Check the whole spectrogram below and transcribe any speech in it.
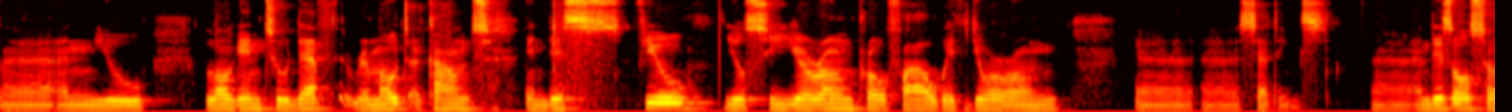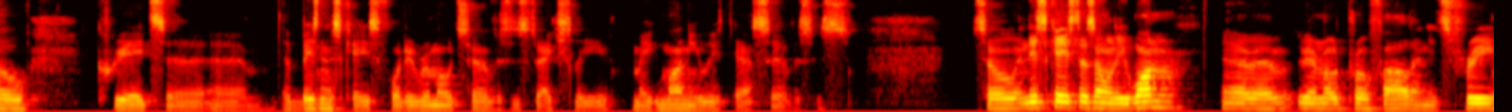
uh, and you log into that remote account in this view, you'll see your own profile with your own uh, uh, settings. Uh, and this also creates a, a, um, a, business case for the remote services to actually make money with their services. So in this case, there's only one uh, remote profile and it's free.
